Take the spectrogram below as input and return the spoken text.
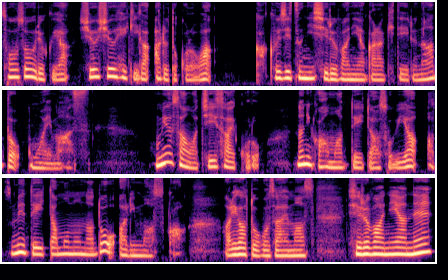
想像力や収集癖があるところは確実にシルバニアから来ているなと思います。おみゆさんは小さい頃、何かハマっていた遊びや集めていたものなどありますか？ありがとうございます。シルバニアね。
